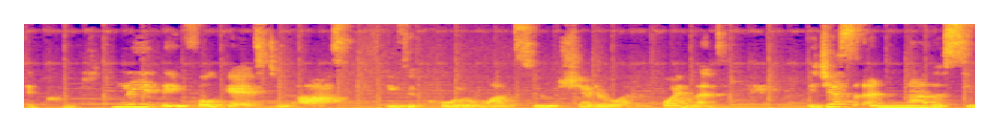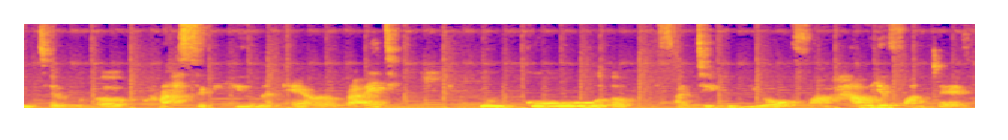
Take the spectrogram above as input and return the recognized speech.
and completely forget to ask if the caller wants to schedule an appointment. It's just another symptom of classic human error, right? Your goal of perfecting your how you front desk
